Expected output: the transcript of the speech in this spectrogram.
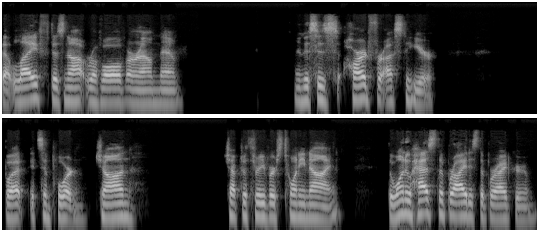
that life does not revolve around them. And this is hard for us to hear, but it's important. John chapter 3 verse 29. The one who has the bride is the bridegroom.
